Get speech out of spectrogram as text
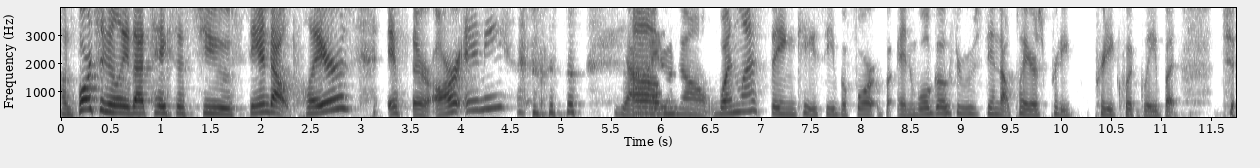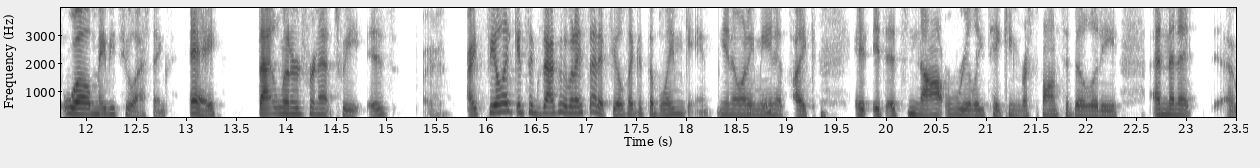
unfortunately, that takes us to standout players if there are any. yeah, um, I don't know. One last thing, Kasey, before and we'll go through standout players pretty pretty quickly, but to, well, maybe two last things. A, that Leonard Fournette tweet is I feel like it's exactly what I said. It feels like it's the blame game. You know what mm-hmm. I mean? It's like it, it, it's not really taking responsibility, and then it uh,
